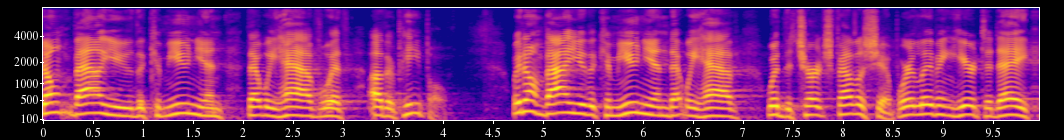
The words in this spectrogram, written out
don't value the communion that we have with other people. We don't value the communion that we have with the church fellowship. We're living here today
